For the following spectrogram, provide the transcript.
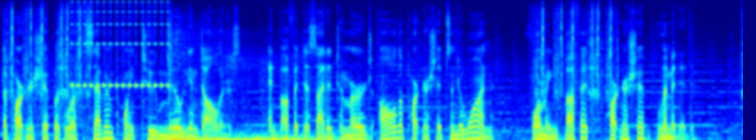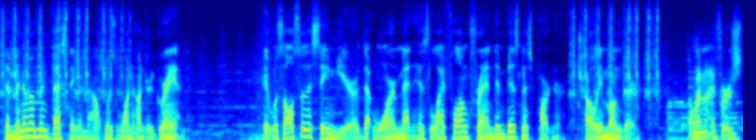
the partnership was worth $7.2 million, and Buffett decided to merge all the partnerships into one, forming Buffett Partnership Limited. The minimum investing amount was 100 grand. It was also the same year that Warren met his lifelong friend and business partner, Charlie Munger. When I first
